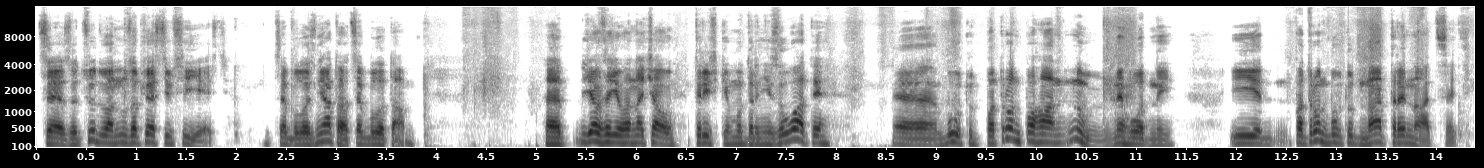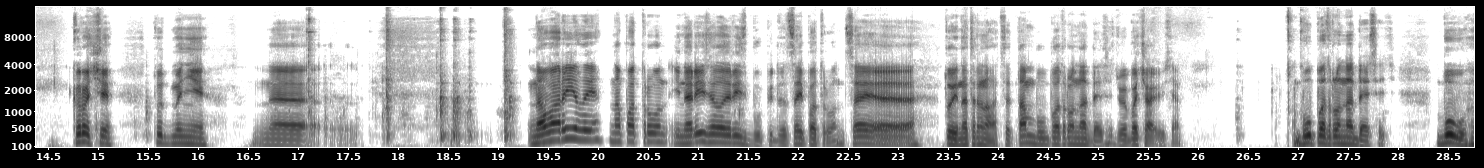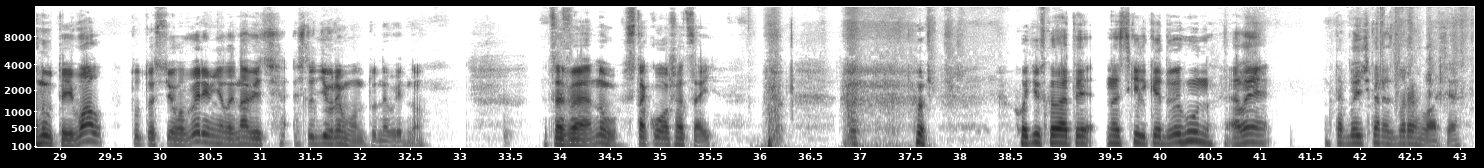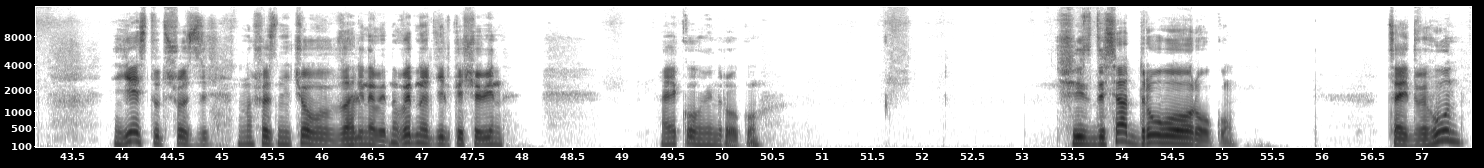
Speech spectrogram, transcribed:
Це з оцю два, ну, запчасті всі є. Це було знято, а це було там. Е, я вже його почав трішки модернізувати. Е, був тут патрон поганий, ну, негодний. І патрон був тут на 13. Коротше, тут мені е, наварили на патрон і нарізали різьбу під цей патрон. Це е, той на 13. Там був патрон на 10, вибачаюся. Був патрон на 10. Був гнутий вал. Тут ось його вирівняли, навіть слідів ремонту не видно. Це вже, ну, з такого ж цей. Хотів сказати, наскільки двигун, але табличка не збереглася. Є тут щось, ну щось нічого взагалі не видно. Видно тільки, що він. А якого він року? 62-го року. Цей двигун.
